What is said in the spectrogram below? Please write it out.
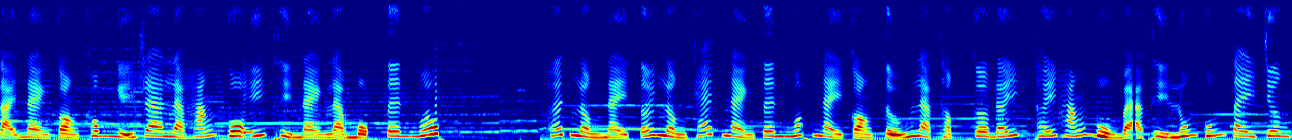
tại nàng còn không nghĩ ra là hắn cố ý thì nàng là một tên ngốc. Hết lần này tới lần khác nàng tên ngốc này còn tưởng là thật cơ đấy, Thấy hắn buồn bã thì lúng cúng tay chân.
